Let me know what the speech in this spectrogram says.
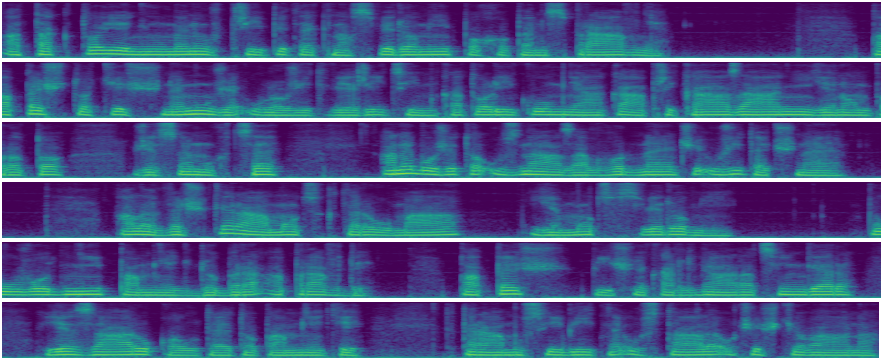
A takto je Newmanův přípitek na svědomí pochopen správně. Papež totiž nemůže uložit věřícím katolíkům nějaká přikázání jenom proto, že se mu chce, anebo že to uzná za vhodné či užitečné. Ale veškerá moc, kterou má, je moc svědomí. Původní paměť dobra a pravdy. Papež, píše kardinál Ratzinger, je zárukou této paměti, která musí být neustále očišťována,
